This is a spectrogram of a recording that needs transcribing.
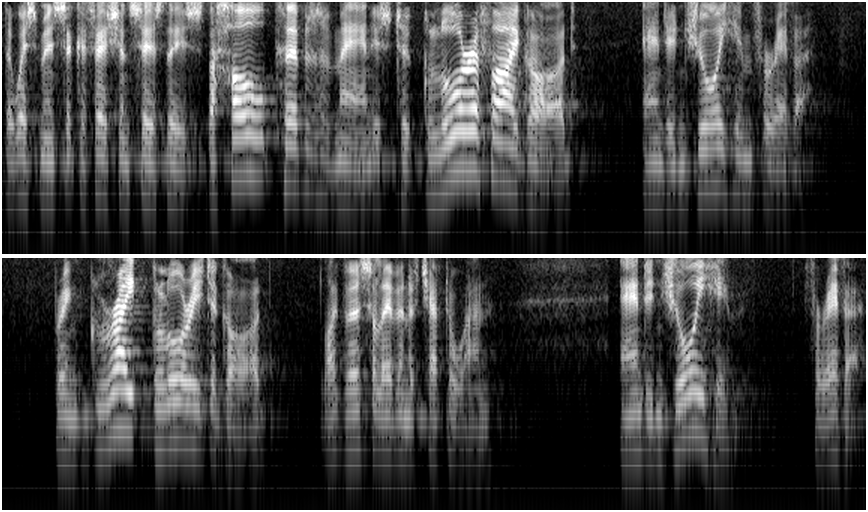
the Westminster Confession says this The whole purpose of man is to glorify God and enjoy Him forever. Bring great glory to God like verse 11 of chapter 1, and enjoy Him forever.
